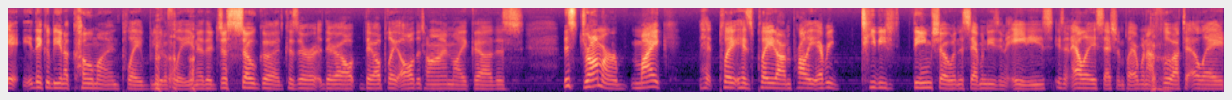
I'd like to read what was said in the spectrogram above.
it, they could be in a coma and play beautifully. you know, they're just so good because they're they all they all play all the time. Like uh, this this drummer Mike Baird play has played on probably every TV theme show in the '70s and '80s. He's an LA session player. When I flew out to LA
